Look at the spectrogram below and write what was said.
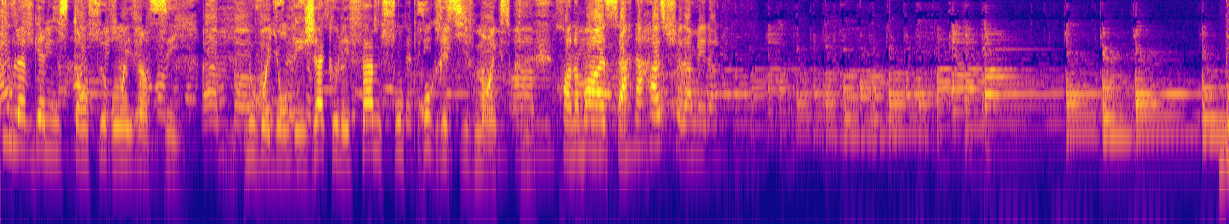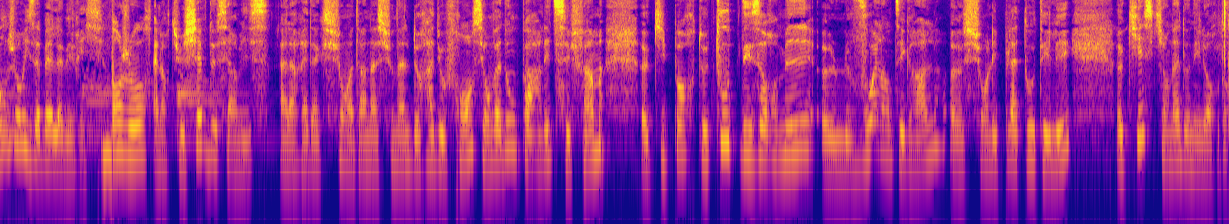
tout l'Afghanistan seront évincées. Nous voyons déjà que les femmes sont progressivement exclues. Bonjour Isabelle Labéry. Bonjour. Alors tu es chef de service à la rédaction internationale de Radio France et on va donc parler de ces femmes euh, qui portent toutes désormais euh, le voile intégral euh, sur les plateaux télé. Qui est-ce qui en a donné l'ordre?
